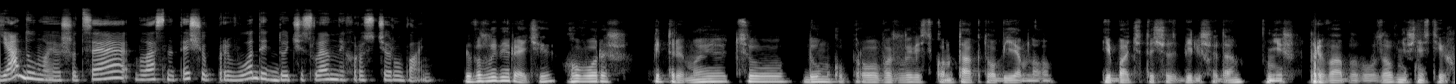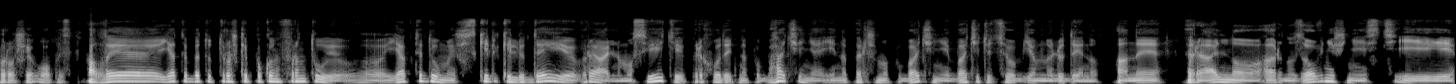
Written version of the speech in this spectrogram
я думаю, що це власне те, що приводить до численних розчарувань. Ти важливі речі говориш, підтримую цю думку про важливість контакту об'ємного і бачити щось більше, да, ніж привабливу зовнішність і хороший опис. Але я тебе тут трошки поконфронтую. Е, Як ти думаєш, скільки людей в реальному світі приходить на побачення і на першому побаченні бачать оцю об'ємну людину, а не реально гарну зовнішність і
